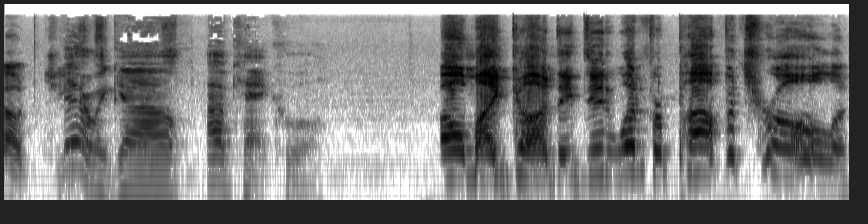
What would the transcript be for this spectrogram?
Oh, Jesus There we go. Okay, cool. Oh my God, they did one for Paw Patrol.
